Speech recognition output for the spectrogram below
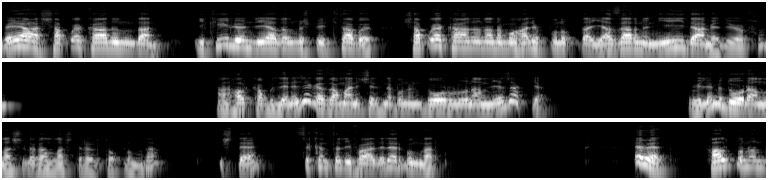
Veya şapka kanunundan iki yıl önce yazılmış bir kitabı şapka kanununa muhalif bulup da yazarını niye idam ediyorsun? Yani halk kabullenecek ya zaman içerisinde bunun doğruluğunu anlayacak ya. Böyle mi doğru anlaşılır, anlaştırılır toplumda? İşte sıkıntılı ifadeler bunlar. Evet, halk bunun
